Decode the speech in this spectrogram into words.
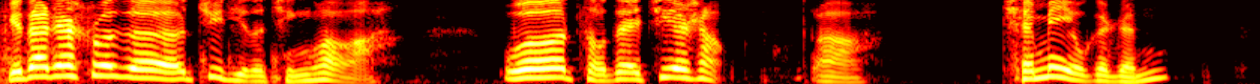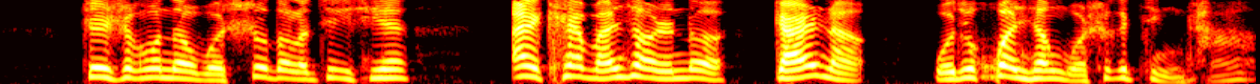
给大家说个具体的情况啊，我走在街上，啊。前面有个人，这时候呢，我受到了这些爱开玩笑人的感染，我就幻想我是个警察。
